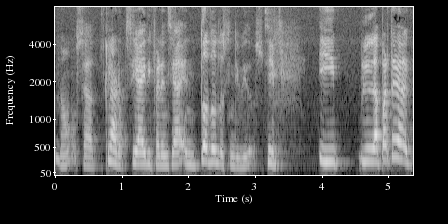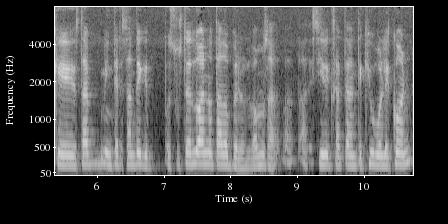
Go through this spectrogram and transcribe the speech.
¿no? O sea, Claro. sí hay diferencia en todos los individuos. Sí. Y la parte que está interesante, que pues usted lo ha notado, pero le vamos a, a- a decir exactamente qué hubo lecón,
